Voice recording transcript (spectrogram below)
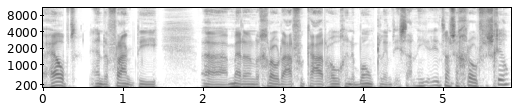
helpt en de Frank die uh, met een grote advocaat hoog in de boom klimt. Is dat niet dat is een groot verschil?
